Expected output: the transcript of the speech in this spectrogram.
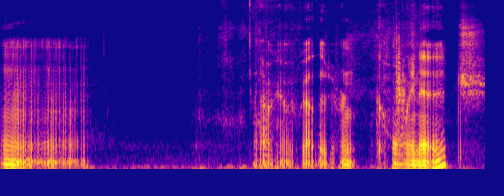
Hmm. Okay, we've got the different coinage.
